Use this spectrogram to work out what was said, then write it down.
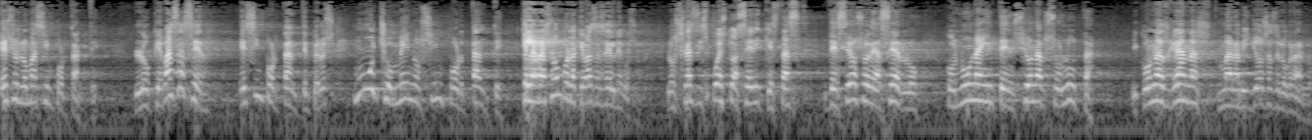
Eso es lo más importante. Lo que vas a hacer es importante, pero es mucho menos importante que la razón por la que vas a hacer el negocio. Lo que estás dispuesto a hacer y que estás deseoso de hacerlo con una intención absoluta y con unas ganas maravillosas de lograrlo.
